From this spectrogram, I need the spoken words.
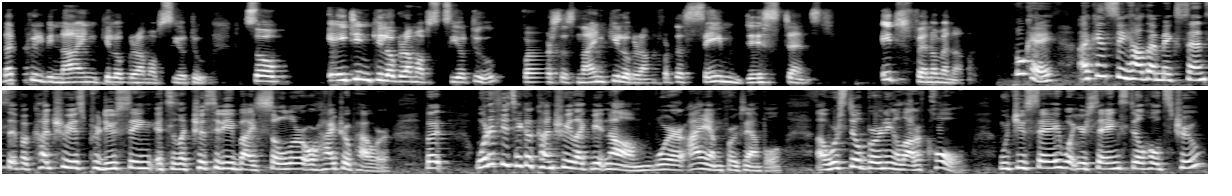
that will be nine kilogram of CO2. So 18 kilogram of CO2 versus nine kilogram for the same distance, it's phenomenal. Okay, I can see how that makes sense if a country is producing its electricity by solar or hydropower. But what if you take a country like Vietnam, where I am, for example? Uh, we're still burning a lot of coal. Would you say what you're saying still holds true?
